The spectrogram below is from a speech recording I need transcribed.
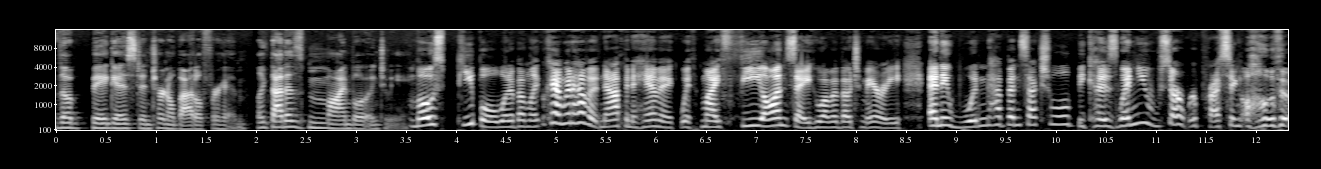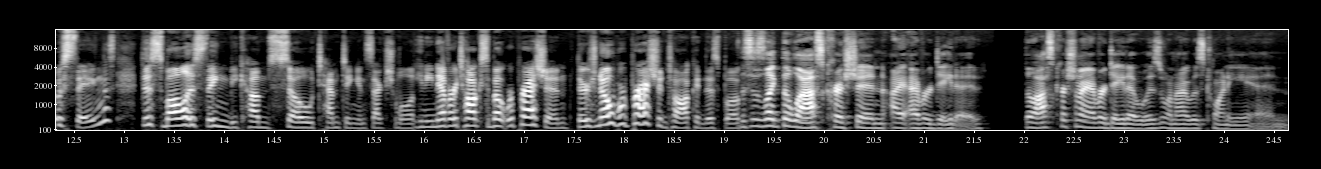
the biggest internal battle for him. Like that is mind blowing to me. most people would have been like, okay, I'm going to have a nap in a hammock with my fiance who I'm about to marry. And it wouldn't have been sexual because when you start repressing all of those things, the smallest thing becomes so tempting and sexual. And he never talks about repression. There's no repression talk in this book. This is like the last Christian I ever dated. The last Christian I ever dated was when I was 20 and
